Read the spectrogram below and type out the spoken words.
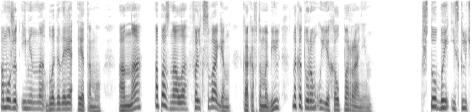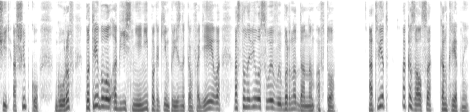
а может именно благодаря этому, она опознала Volkswagen как автомобиль, на котором уехал Паранин. Чтобы исключить ошибку, Гуров потребовал объяснений, по каким признакам Фадеева остановила свой выбор на данном авто. Ответ оказался конкретный.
